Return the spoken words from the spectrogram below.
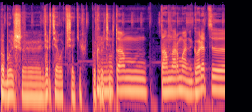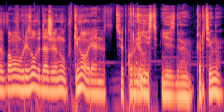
побольше вертелок всяких покрутить. Ну, там, там нормально. Говорят, э, по-моему, в Резолве даже, ну, в кино реально цветкор делают. Есть, есть, да, картины,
